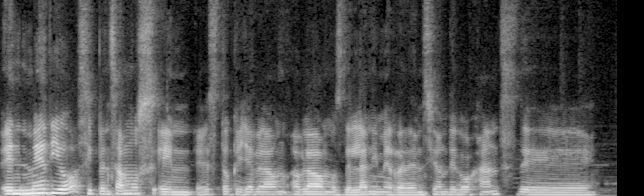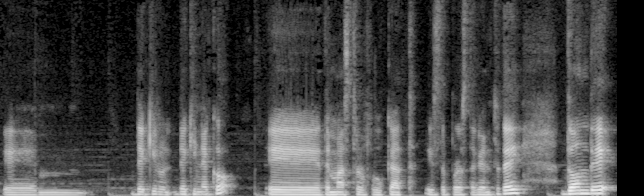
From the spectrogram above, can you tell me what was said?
en medio, si pensamos en esto que ya hablábamos del anime Redención de Gohans de, eh, de, Kineko, eh, The Masterful Cat is the First Again Today, donde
